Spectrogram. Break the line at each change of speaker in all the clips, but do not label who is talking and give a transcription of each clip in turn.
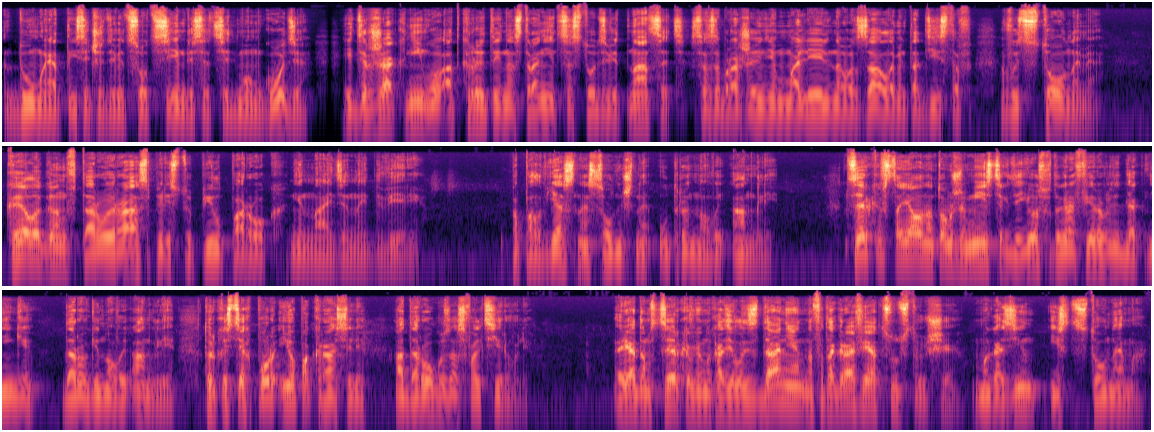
Думая о 1977 годе и держа книгу открытой на странице 119 с изображением молельного зала методистов в Истоунаме, Келлоган второй раз переступил порог ненайденной двери. Попал в ясное солнечное утро Новой Англии. Церковь стояла на том же месте, где ее сфотографировали для книги «Дороги Новой Англии», только с тех пор ее покрасили, а дорогу заасфальтировали. Рядом с церковью находилось здание, на фотографии отсутствующее – магазин Ист Стоунема.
